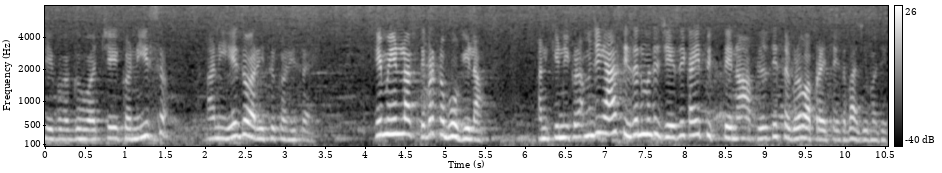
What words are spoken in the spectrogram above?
हे बघा गव्हाचे कणीस आणि हे ज्वारीचं कणीस आहे. हे मेन लागते बरं का भोगीला. आणखीन इकडं म्हणजे ह्या सीझनमध्ये जे जे काही पिकते ना आपल्याला ते सगळं वापरायचं आहे भाजीमध्ये.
